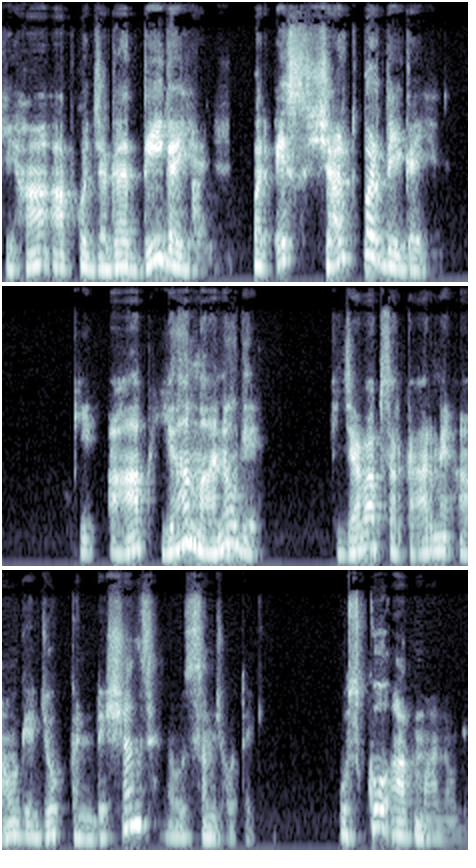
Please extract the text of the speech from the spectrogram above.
कि हाँ आपको जगह दी गई है, पर इस शर्त पर दी गई है कि आप यह मानोगे जब आप सरकार में आओगे, जो कंडीशंस है उस समझौते की, उसको आप मानोगे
